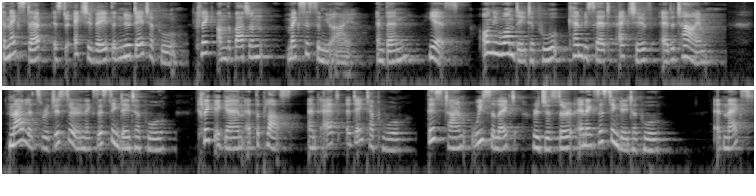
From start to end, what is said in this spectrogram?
The next step is to activate the new data pool. Click on the button Make System UI and then Yes. Only one data pool can be set active at a time. Now let's register an existing data pool. Click again at the plus and add a data pool. This time we select Register an existing data pool. At Next,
